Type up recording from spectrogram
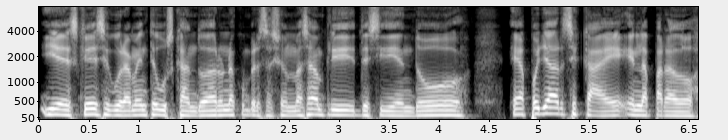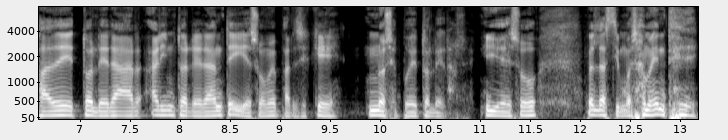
y es que seguramente buscando dar una conversación más amplia y decidiendo eh, apoyar, se cae en la paradoja de tolerar al intolerante y eso me parece que no se puede tolerar. Y eso, pues lastimosamente,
